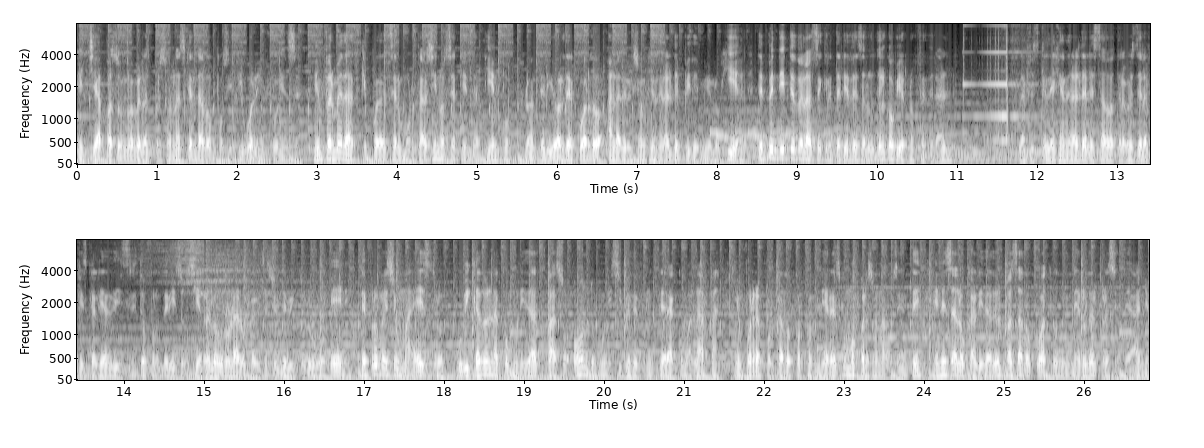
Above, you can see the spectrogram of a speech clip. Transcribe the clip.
En Chiapas son nueve las personas que han dado positivo a la influenza, enfermedad que puede ser mortal si no se atiende a tiempo, lo anterior de acuerdo a la Dirección General de Epidemiología, dependiente de la Secretaría de Salud del Gobierno Federal. La Fiscalía General del Estado a través de la Fiscalía de Distrito Fronterizo Sierra logró la localización de Víctor Hugo N., de profesión maestro, ubicado en la comunidad Paso Hondo, municipio de frontera Comalapa, quien fue reportado por familiares como persona ausente en esa localidad el pasado 4 de enero del presente año.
